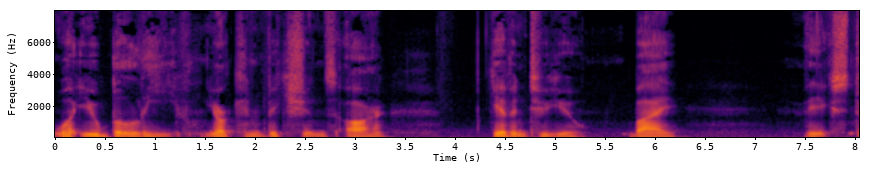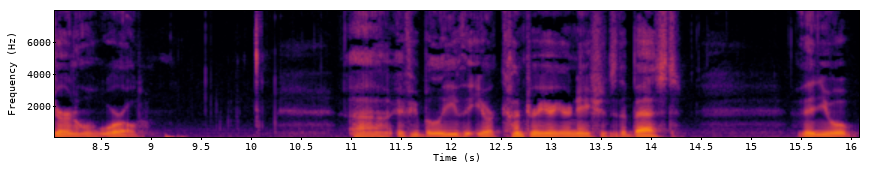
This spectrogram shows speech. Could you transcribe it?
What you believe, your convictions are given to you by the external world. Uh, if you believe that your country or your nation is the best, then you will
